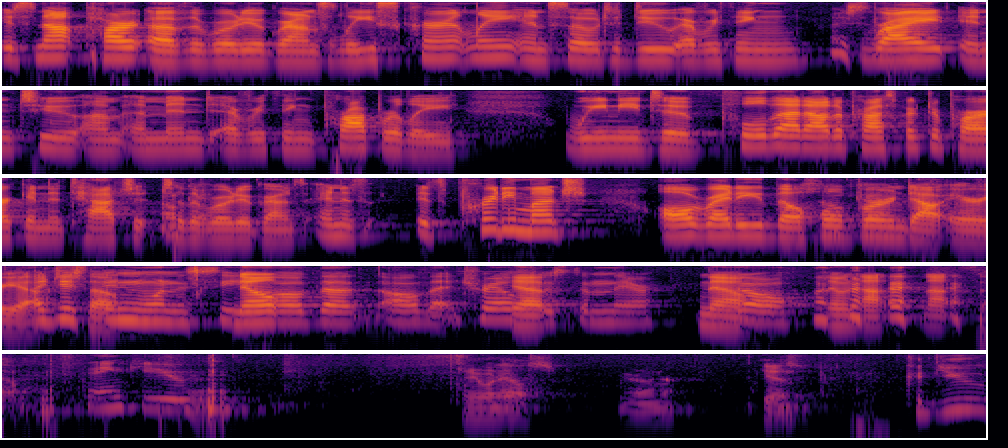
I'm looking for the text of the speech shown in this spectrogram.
It's not part of the rodeo grounds lease currently, and so to do everything right and to um, amend everything properly, we need to pull that out of Prospector Park and attach it to the rodeo grounds. And it's, it's pretty much already the whole Okay. burned out area. I just so- didn't want to see Nope. all that, all that trail Yep. system there. No, go. no, not, not so. Thank you. Anyone else? Your Honor? Yes. Could you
